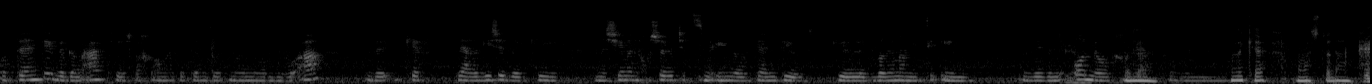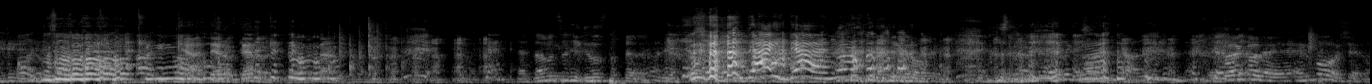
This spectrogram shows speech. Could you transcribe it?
אותנטי, וגם את, יש לך רמת אותנטיות מאוד מאוד גבוהה, וכיף להרגיש את זה, כי אנשים, אני חושבת, שצמאים לאותנטיות, כאילו לדברים אמיתיים, וזה מאוד מאוד חזק. איזה כיף, ממש תודה. עוד. יאללה, תן לו, תן לו. אז למה צריך לגנוז את הפרק? די, די, נו. קודם כל, אה, אין פה שאלה,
